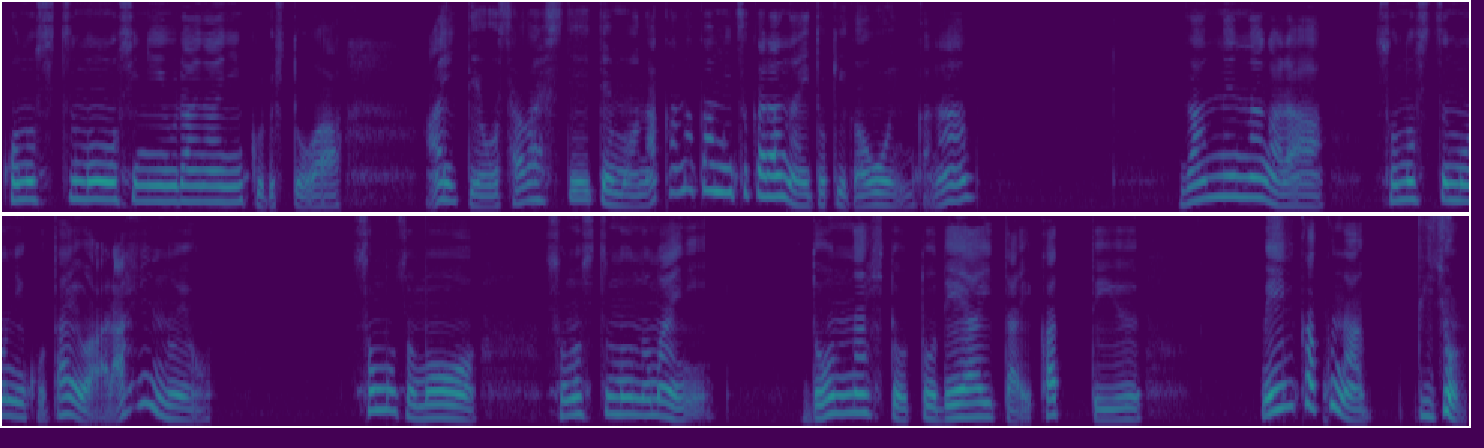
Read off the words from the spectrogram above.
この質問をしに占いに来る人は相手を探していてもなかなか見つからない時が多いんかな。残念ながらその質問に答えはあらへんのよ。そもそもその質問の前にどんな人と出会いたいかっていう明確なビジョン。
